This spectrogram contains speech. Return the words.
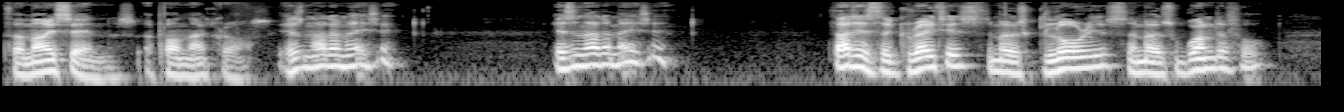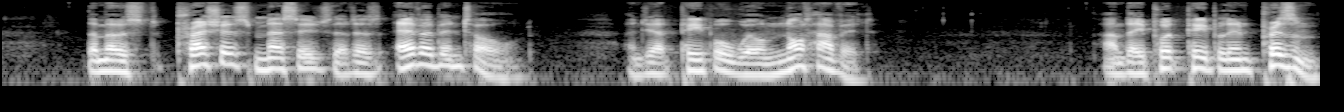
for my sins upon that cross. Isn't that amazing? Isn't that amazing? That is the greatest, the most glorious, the most wonderful, the most precious message that has ever been told, and yet people will not have it. And they put people in prison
